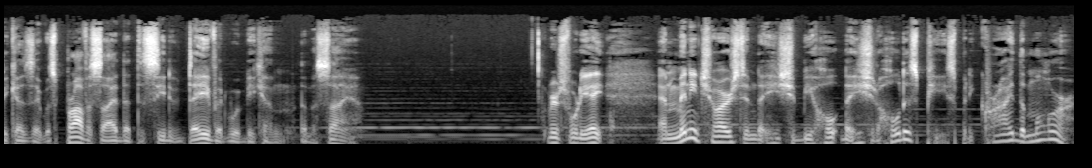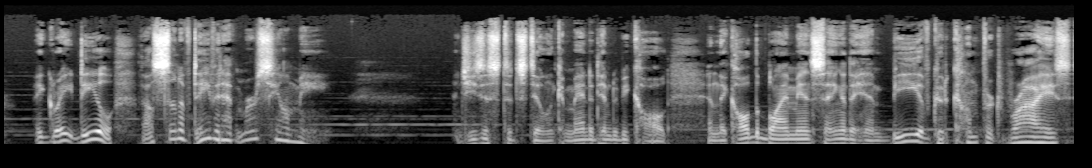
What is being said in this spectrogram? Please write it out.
Because it was prophesied that the seed of David would become the Messiah. Verse 48 and many charged him that he should be hold, that he should hold his peace, but he cried the more, a great deal, Thou son of David, have mercy on me. And Jesus stood still and commanded him to be called. And they called the blind man, saying unto him, Be of good comfort, rise,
